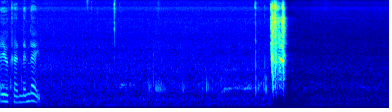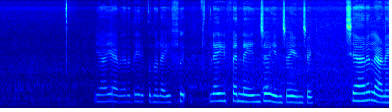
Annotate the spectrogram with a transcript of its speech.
അയ്യോ കണ്ടന്റായി വെറുതെ ഇരിക്കുന്നു. ലൈഫ് ലൈഫ് തന്നെ. Enjoy enjoy enjoy. ചാനലാണ്.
